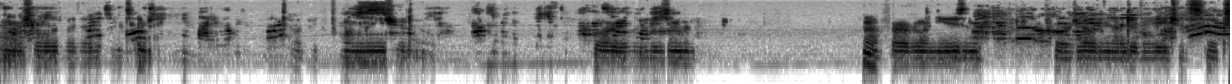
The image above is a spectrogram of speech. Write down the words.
commercial without intention topic formulation for using well, for everyone using for children under the age of six.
